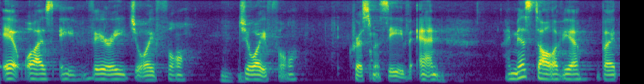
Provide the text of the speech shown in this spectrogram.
It was a very joyful, mm-hmm. joyful Christmas Eve. And I missed all of you, but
